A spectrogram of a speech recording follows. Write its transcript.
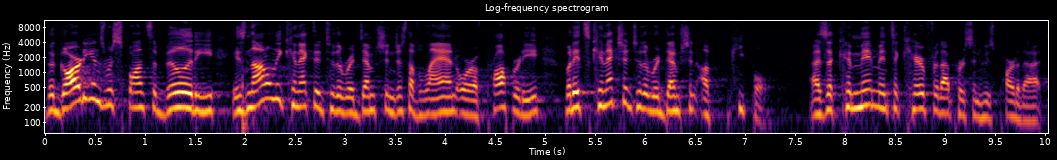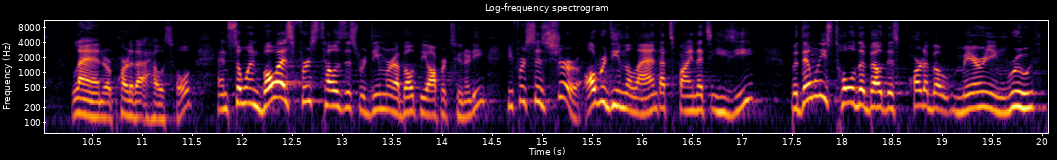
the guardian's responsibility is not only connected to the redemption just of land or of property, but it's connected to the redemption of people as a commitment to care for that person who's part of that land or part of that household. And so when Boaz first tells this redeemer about the opportunity, he first says, Sure, I'll redeem the land. That's fine. That's easy. But then when he's told about this part about marrying Ruth,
